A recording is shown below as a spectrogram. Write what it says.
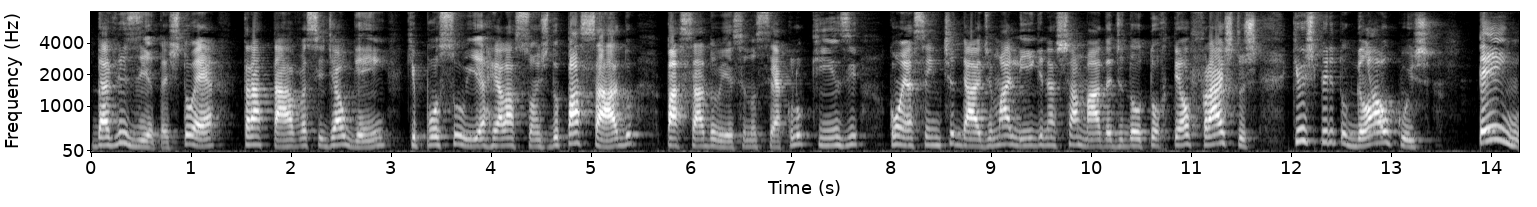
da visita, isto é, tratava-se de alguém que possuía relações do passado, passado esse no século XV, com essa entidade maligna chamada de Dr. Teofrastos, que o espírito Glaucus tem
